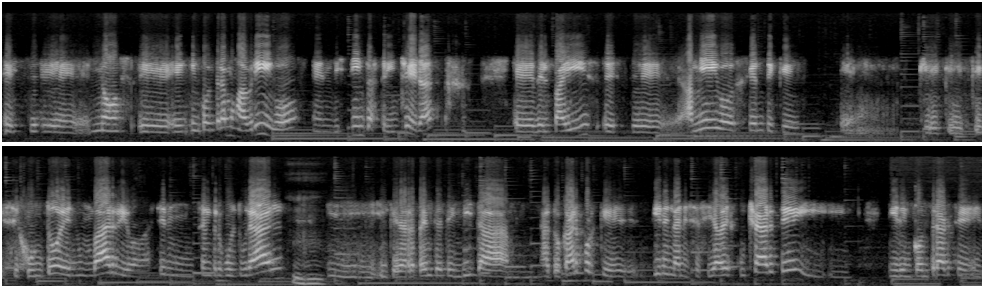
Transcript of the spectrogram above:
este, nos eh, encontramos abrigo en distintas trincheras eh, del país, este, amigos, gente que, que, que, se juntó en un barrio a hacer un centro cultural y, y, que de repente te invita a tocar porque tienen la necesidad de escucharte y, de encontrarse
